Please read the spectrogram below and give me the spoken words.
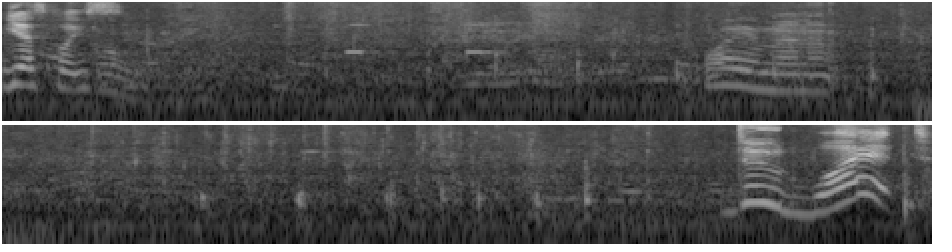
Yes please. Wait a minute. Dude, what?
